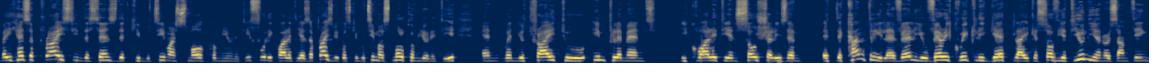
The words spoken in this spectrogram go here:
but it has a price in the sense that kibbutzim are small community. Full equality has a price because kibbutzim are small community, and when you try to implement equality and socialism at the country level, you very quickly get like a Soviet Union or something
